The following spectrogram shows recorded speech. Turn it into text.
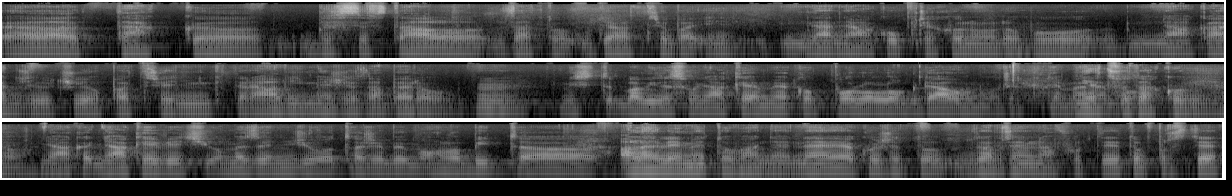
Eh, tak by se stálo za to udělat třeba i na nějakou přechodnou dobu nějaká dílčí opatření, která víme, že zaberou. Hmm. Myslíte, bavíte se o nějakém jako polo-lockdownu, řekněme? Něco takového. Nějaké, nějaké větší omezení života, že by mohlo být... Uh... Ale limitovaně, ne jako, že to zavřeme na furt. Je to prostě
